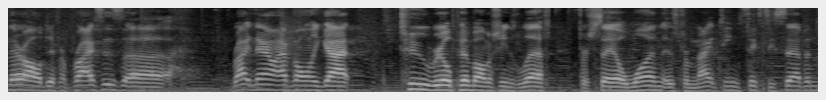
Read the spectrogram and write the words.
Mean, they're all different prices. Uh, right now, I've only got two real pinball machines left for sale. One is from 1967.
